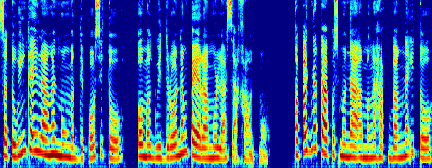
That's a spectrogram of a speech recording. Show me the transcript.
sa tuwing kailangan mong magdeposito o mag-withdraw ng pera mula sa account mo. Kapag natapos mo na ang mga hakbang na ito,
